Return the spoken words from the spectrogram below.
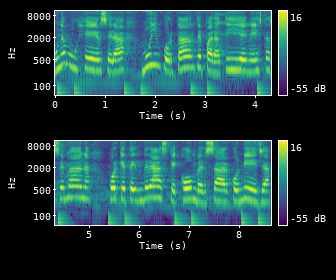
Una mujer será muy importante para ti en esta semana porque tendrás que conversar con ella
